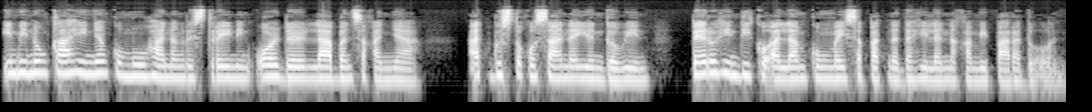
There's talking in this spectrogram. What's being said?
iminungkahi niyang kumuha ng restraining order laban sa kanya, at gusto ko sana iyon gawin, pero hindi ko alam kung may sapat na dahilan na kami para doon.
